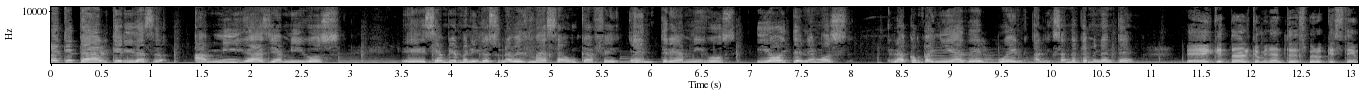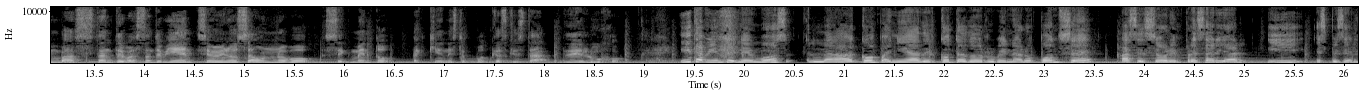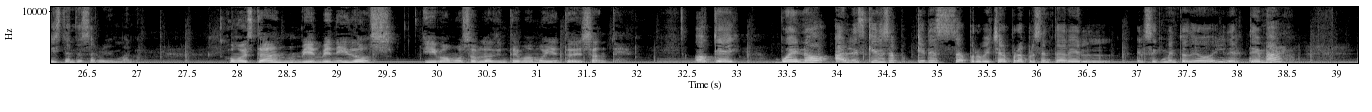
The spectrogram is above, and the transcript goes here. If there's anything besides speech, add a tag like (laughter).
Hola, ¿qué tal, queridas amigas y amigos? Eh, sean bienvenidos una vez más a un café entre amigos y hoy tenemos la compañía del buen Alexander Caminante. Hey, ¿qué tal, caminantes? Espero que estén bastante, bastante bien. Sean bienvenidos a un nuevo segmento aquí en este podcast que está de lujo. Y también tenemos la compañía del contador Rubén Aro Ponce, asesor empresarial y especialista en desarrollo humano. ¿Cómo están? Bienvenidos y vamos a hablar de un tema muy interesante. Ok, bueno, Alex, ¿quieres, ¿quieres aprovechar para presentar el, el segmento de hoy, del tema?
